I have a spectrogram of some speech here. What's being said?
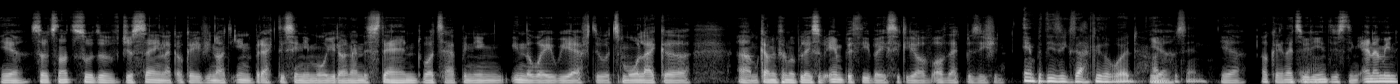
Yeah. So it's not sort of just saying like, okay, if you're not in practice anymore, you don't understand what's happening in the way we have to. It's more like a um, coming from a place of empathy, basically, of, of that position. empathy is exactly the word Yeah. 100% Yeah. Okay. That's really interesting. And I mean,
